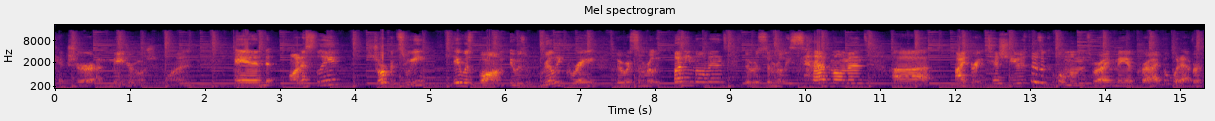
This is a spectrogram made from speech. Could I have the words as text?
picture, a major motion one. And honestly, short but sweet, it was bomb. It was really great. There were some really funny moments. There were some really sad moments. Uh, I drank tissues. There's a couple moments where I may have cried, but whatever.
